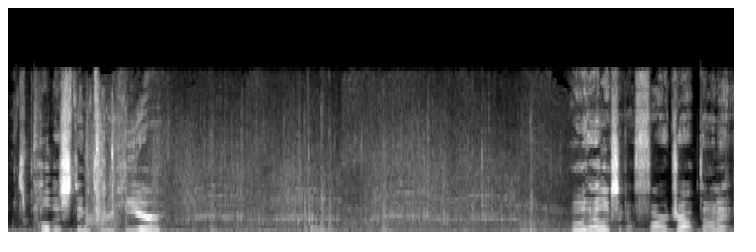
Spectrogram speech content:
Let's pull this thing through here. Ooh, that looks like a far drop, don't it?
